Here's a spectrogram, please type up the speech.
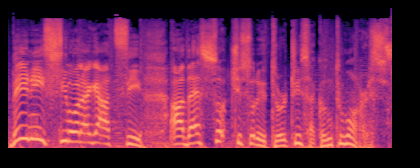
Benissimo, ragazzi. Adesso ci sono i 30 Second to Mars.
